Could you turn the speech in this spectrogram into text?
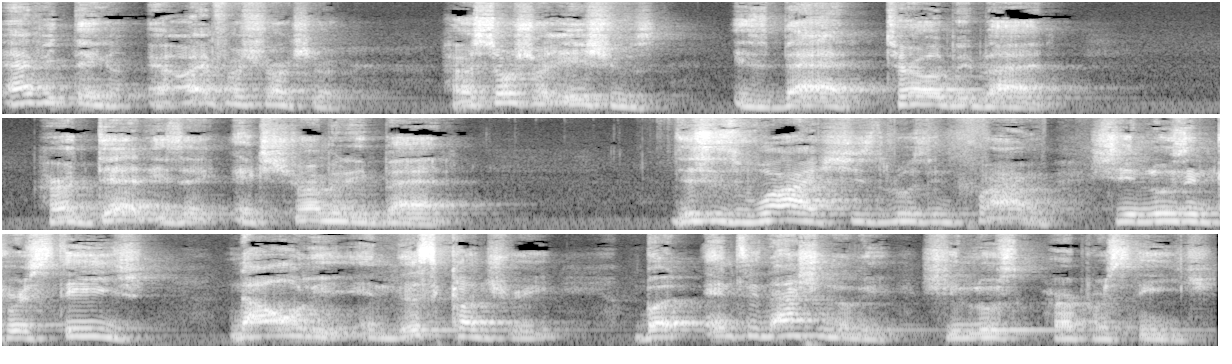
everything, her infrastructure, her social issues is bad, terribly bad. Her debt is extremely bad. This is why she's losing power. She's losing prestige, not only in this country, but internationally. She loses her prestige.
